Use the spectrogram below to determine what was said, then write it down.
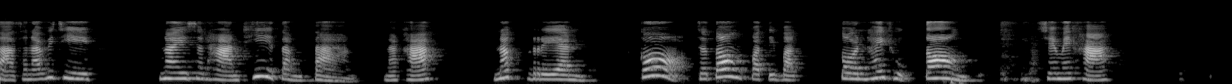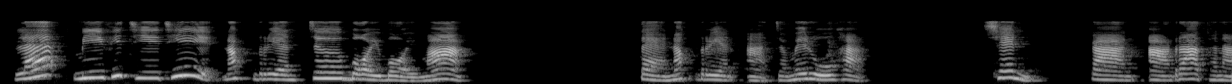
ศาสนาพิธีในสถานที่ต่างๆนะคะ นักเรียนก็จะต้องปฏิบัติตนให้ถูกต้อง ใช่ไหมคะ และมีพิธีที่นักเรียนเจอบ่อยๆมาก แต่นักเรียนอาจจะไม่รู้ค่ะ เช่น การอาราธนา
